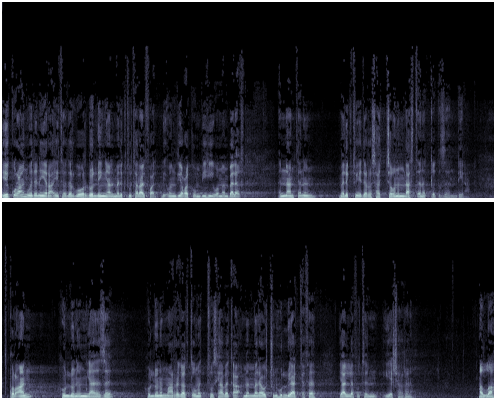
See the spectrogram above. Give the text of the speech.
ይህ ቁርአን ወደ እኔ ራእይ ተደርጎ ወርዶልኛል መልእክቱ ተላልፏል ሊኡንዚረኩም ቢሂ ወመን በለግ እናንተንም መልእክቱ የደረሳቸውንም ላስጠነቅቅ ዘንድ ይላል ቁርአን ሁሉንም ያዘ ሁሉንም አረጋግጦ መጥቶ ሲያበቃ መመሪያዎቹን ሁሉ ያቀፈ ያለፉትን እየሻረ ነው አላህ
